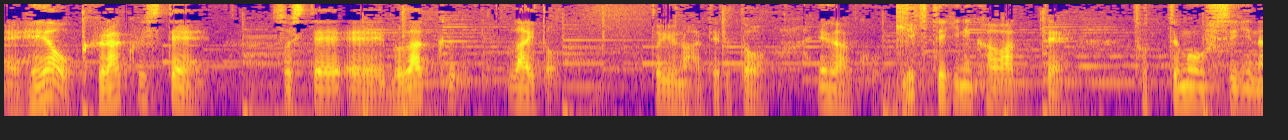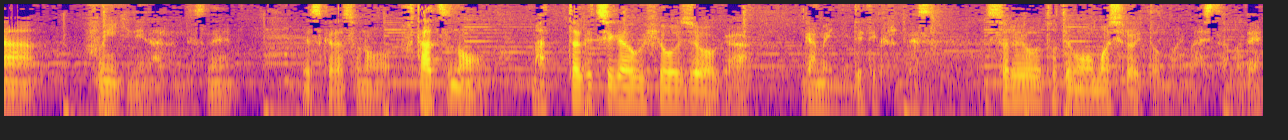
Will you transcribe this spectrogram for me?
えー部屋を暗くして そして、えーブラックライトというのを当てると絵がこう劇的に変わってとっても不思議な雰囲気になるんですね。ですからその2つの全く違う表情が画面に出てくるんです。それをとても面白いと思いましたので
